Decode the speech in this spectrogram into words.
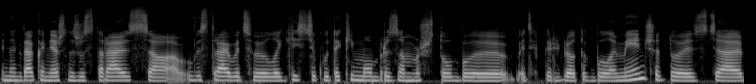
Иногда, конечно же, стараюсь а, выстраивать свою логистику таким образом, чтобы этих перелетов было меньше, то есть а,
